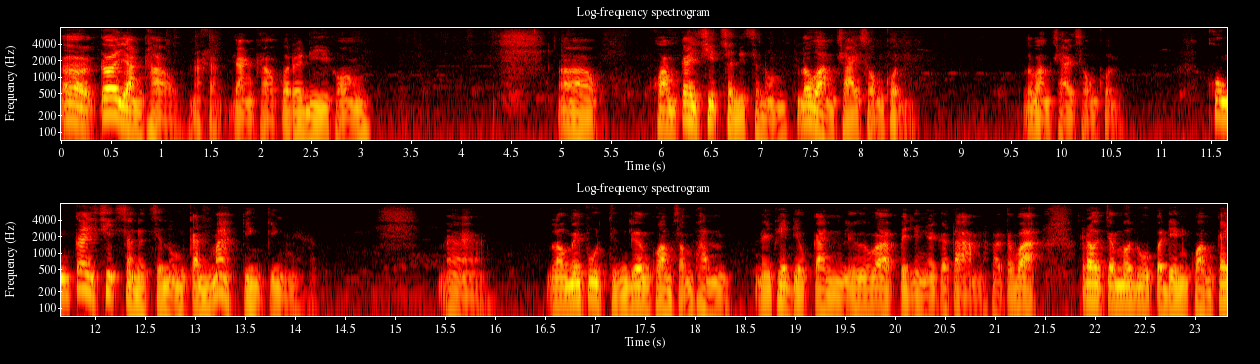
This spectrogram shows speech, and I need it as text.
ก็ก็อย่างข่าวนะครับ อย่างข่าวกรณีของอความใกล้ชิดสนิทสนม ระหว่างชายสองคน ระหว่างชายสองคน คงใกล้ชิดสนิทสนมกันมากจริง ๆ นะครับเราไม่พูดถึงเรื่องความสัมพันธ์ ในเพศเดียวกันหรือว่าเป็นยังไงก็ตามนะครับแต่ว่าเราจะมาดูประเด็นความใกล้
